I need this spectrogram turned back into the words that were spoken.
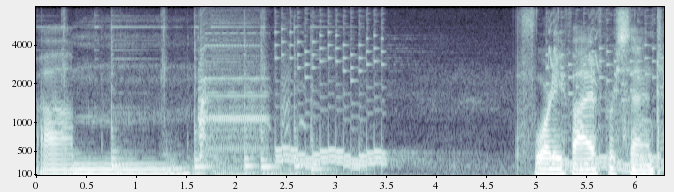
Um, 45%.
